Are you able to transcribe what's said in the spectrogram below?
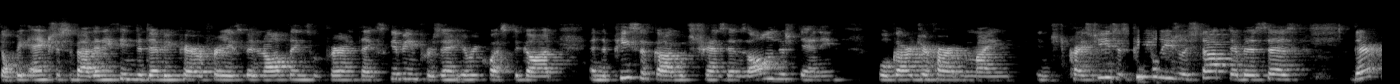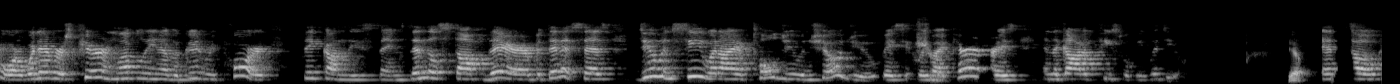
don't be anxious about anything. To Debbie paraphrase, but in all things with prayer and thanksgiving, present your request to God, and the peace of God, which transcends all understanding, will guard your heart and mind in Christ Jesus. People usually stop there, but it says, therefore, whatever is pure and lovely and of a good report, think on these things. Then they'll stop there, but then it says, do and see what I have told you and showed you, basically Sure. my paraphrase, and the God of peace will be with you. Yep. And so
